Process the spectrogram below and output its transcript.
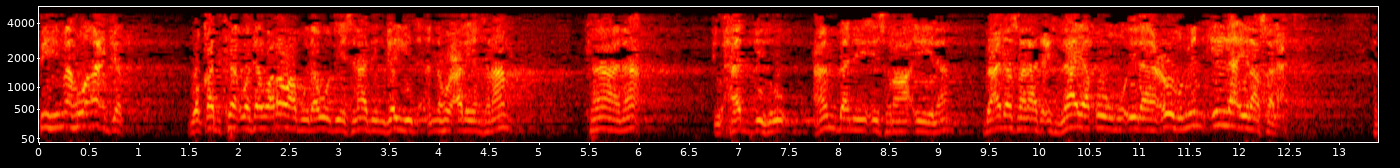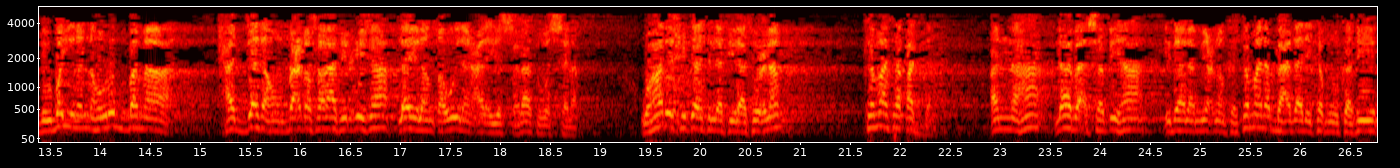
فيه ما هو أعجب. وقد وروى أبو داود بإسناد جيد أنه عليه السلام كان يحدث عن بني إسرائيل بعد صلاة العشاء لا يقوم إلى عظم إلا إلى صلاة. هذا يبين أنه ربما حدثهم بعد صلاة العشاء ليلا طويلا عليه الصلاة والسلام. وهذه الحكاية التي لا تعلم كما تقدم أنها لا بأس بها إذا لم يعلم كما نبه ذلك ابن كثير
